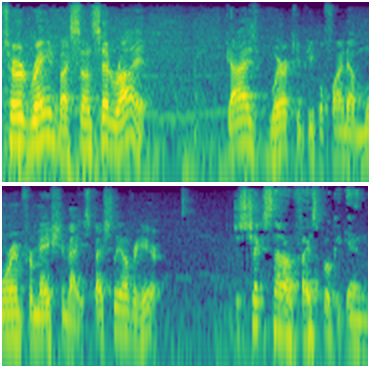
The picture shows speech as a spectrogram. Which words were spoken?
Just heard Rain by Sunset Riot. Guys, where can people find out more information about you, especially over here? Just check us out on Facebook again.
